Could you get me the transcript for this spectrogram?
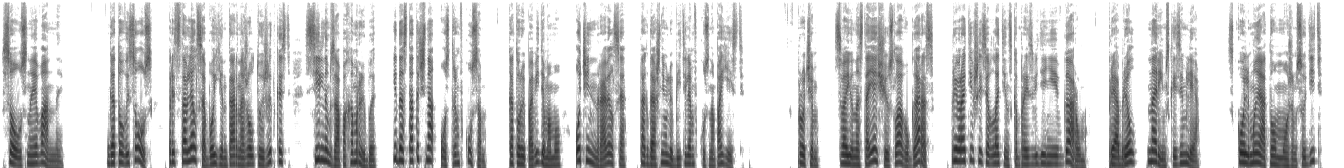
в соусные ванны. Готовый соус представлял собой янтарно-желтую жидкость с сильным запахом рыбы и достаточно острым вкусом, который, по-видимому, очень нравился тогдашним любителям вкусно поесть. Впрочем, свою настоящую славу Гарос, превратившийся в латинском произведении в гарум, приобрел на римской земле. Сколь мы о том можем судить,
